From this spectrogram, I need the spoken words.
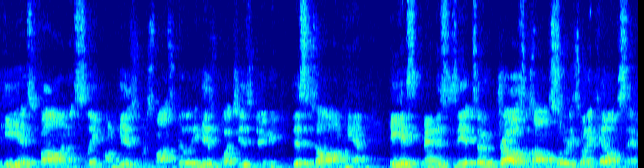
He has fallen asleep on his responsibility, his watch, his duty. This is all on him. He is, man, this is it. So he draws his own sword. He's going to kill himself.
